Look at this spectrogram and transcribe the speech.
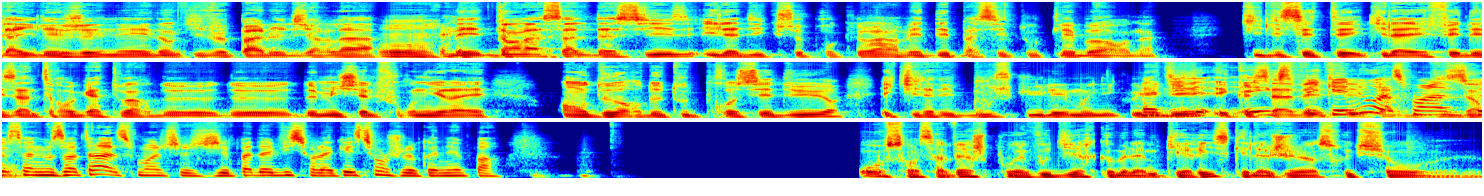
là, il est gêné, donc il veut pas le dire là. Mmh. Mais dans la salle d'assises, il a dit que ce procureur avait dépassé toutes les bornes, qu'il s'était, qu'il avait fait des interrogatoires de, de, de Michel Fourniret en dehors de toute procédure et qu'il avait bousculé Monique Bah, Olivier dites- et que ça avait fait Expliquez-nous à ce moment-là, 10 parce que ça nous intéresse. Moi, je j'ai pas d'avis sur la question, je le connais pas. Au sens inverse, je pourrais vous dire que Madame Kéris, qui est la juge d'instruction, euh,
